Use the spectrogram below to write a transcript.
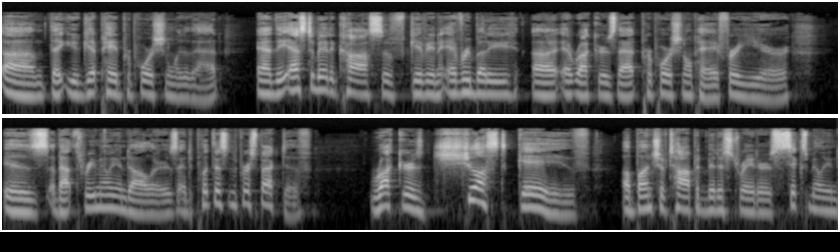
um, that you get paid proportionally to that. And the estimated costs of giving everybody uh, at Rutgers that proportional pay for a year is about $3 million. And to put this in perspective, Rutgers just gave a bunch of top administrators $6 million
